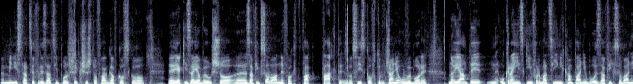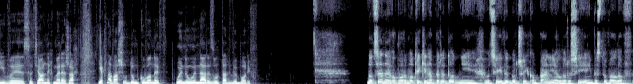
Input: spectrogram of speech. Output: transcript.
міністра цифризації Польщі Krzysztofa Gawkowskiego, е, який заявив, що е, зафіксовані фак- фак- факти російського втручання у вибори. No i antyukraińskie informacyjne kampanie były zafiksowane w socjalnych мережах. Jak na waszą думку вони wpłynęły na результат wyborów? Ну, це не говоримо тільки напередодні цієї виборчої кампанії, але Росія інвестувала в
